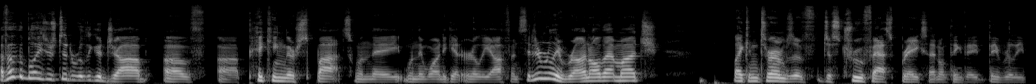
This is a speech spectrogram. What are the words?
I thought the Blazers did a really good job of uh, picking their spots when they when they wanted to get early offense. They didn't really run all that much, like in terms of just true fast breaks. I don't think they they really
